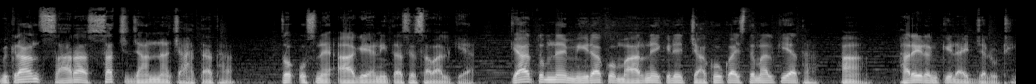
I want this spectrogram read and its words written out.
विक्रांत सारा सच जानना चाहता था। तो उसने आगे अनीता से सवाल किया, क्या तुमने मीरा को मारने के लिए चाकू का इस्तेमाल किया था? हाँ हरे रंग की लाइट जल उठी।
